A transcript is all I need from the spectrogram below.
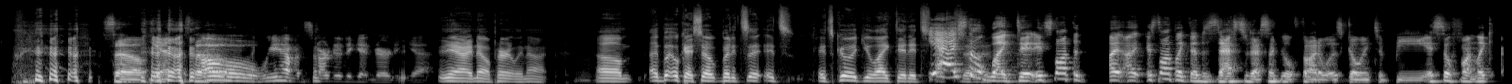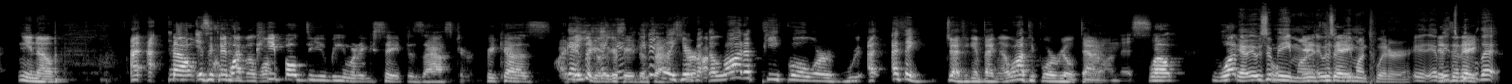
So yeah, so, Oh, we haven't started to get nerdy yet. yeah, I know. Apparently not. Um, uh, but okay, so but it's uh, it's it's good. You liked it. It's yeah, I still uh, liked it. It's not the I, I it's not like the disaster that some people thought it was going to be. It's still fun. Like you know, I, I Now, Is it gonna what have a lo- people do you mean when you say disaster? Because I yeah, didn't think you, it was going to be a disaster. didn't really hear, but a lot of people were. Re- I, I think Jeff, you can back me. A lot of people were real down on this. well, what? Yeah, it was a meme on it was a a- meme on Twitter. It, I mean, is it's it people a- that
